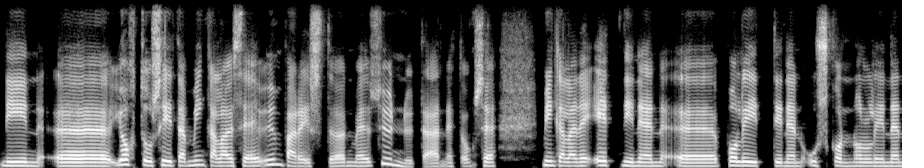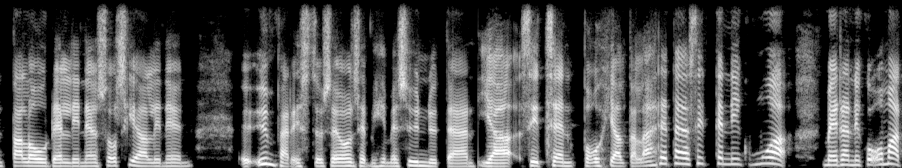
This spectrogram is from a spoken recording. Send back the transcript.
niin johtuu siitä, minkälaiseen ympäristöön me synnytään, että onko se minkälainen etninen, poliittinen, uskonnollinen, taloudellinen, sosiaalinen ympäristö, se on se, mihin me synnytään. Ja sitten sen pohjalta lähdetään sitten niin kuin mua, meidän niin kuin omat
